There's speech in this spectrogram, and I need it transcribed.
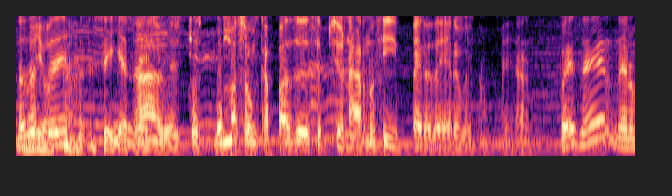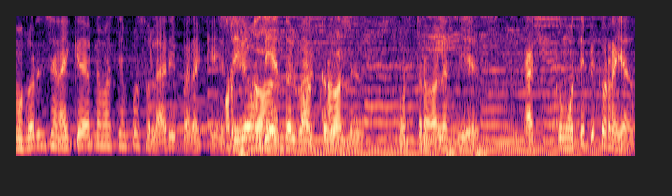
Nos No despedimos. Sí, ya sé. Ah, estos Pumas son capaces de decepcionarnos y perder, güey. ¿no? Ya, Puede ser, a lo mejor dicen hay que darle más tiempo a Solari para que Por siga troll, hundiendo el por barco. troles. Por troll, así es. Ah, Como típico rayado.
